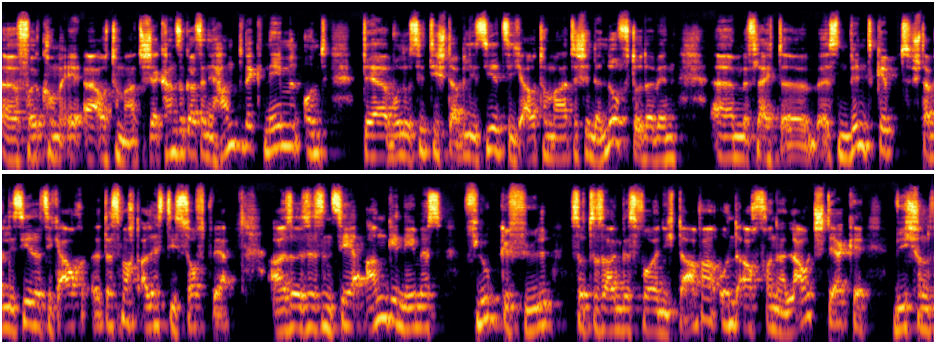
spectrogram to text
äh, vollkommen äh, automatisch. Er kann sogar seine Hand wegnehmen und der Volocity stabilisiert sich automatisch in der Luft oder wenn ähm, vielleicht äh, es einen Wind gibt, stabilisiert er sich auch. Das macht alles die Software. Also es ist ein sehr angenehmes Fluggefühl, sozusagen, das vorher nicht da war und auch von der Lautstärke, wie ich schon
